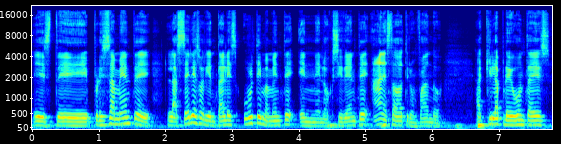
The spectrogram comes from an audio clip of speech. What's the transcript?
este, precisamente las series orientales últimamente en el occidente han estado triunfando. Aquí la pregunta es,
